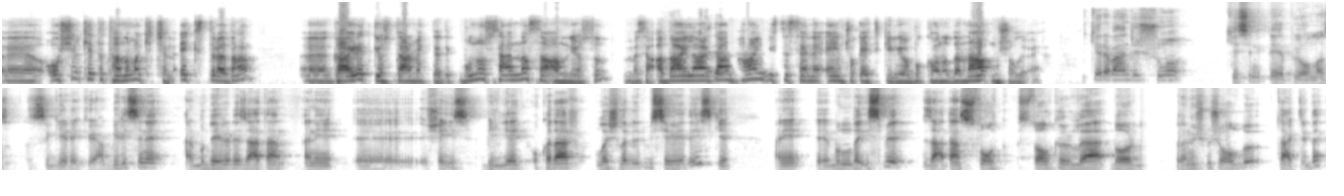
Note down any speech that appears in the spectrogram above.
eee, o şirketi tanımak için ekstradan eee, gayret göstermek dedik. Bunu sen nasıl anlıyorsun? Mesela adaylardan hangisi seni en çok etkiliyor bu konuda? Ne yapmış oluyor yani? bir kere bence şunu kesinlikle yapıyor olması gerekiyor. Yani birisini yani bu devirde zaten hani e, şeyiz bilgiye o kadar ulaşılabilir bir seviyedeyiz ki hani e, bunun da ismi zaten stalk, stalkerlığa doğru dönüşmüş olduğu takdirde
